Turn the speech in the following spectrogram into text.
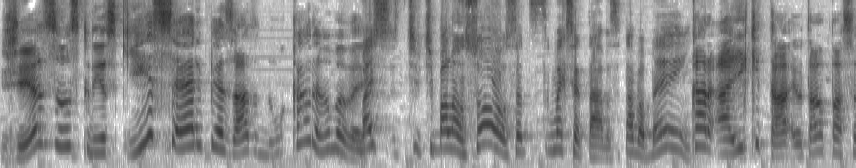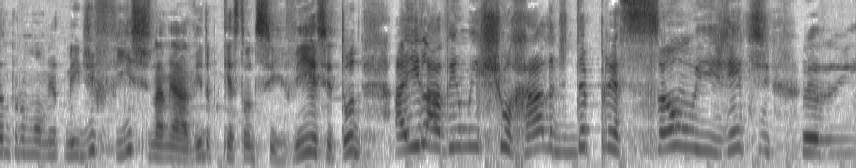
Jesus Cristo, que série pesada do caramba, velho. Mas te, te balançou? Você como é que você tava? Você tava bem? Cara, aí que tá. Eu tava passando por um momento meio difícil na minha vida, por questão de serviço e tudo. Aí lá vem uma enxurrada de depressão e gente. eh,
